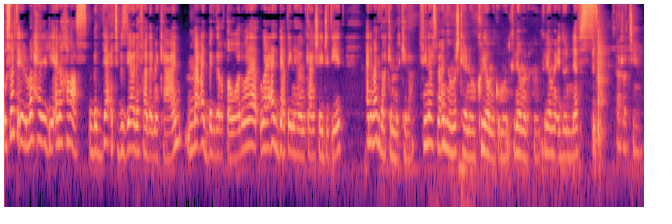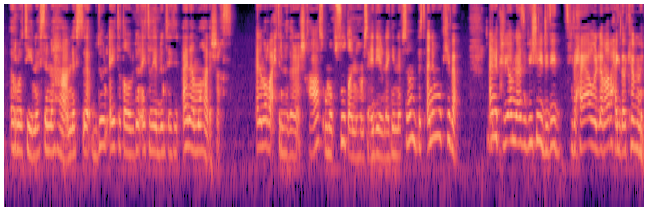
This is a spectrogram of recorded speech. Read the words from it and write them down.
وصلت إلى المرحلة اللي أنا خلاص بدعت بزيادة في هذا المكان ما عاد بقدر اتطور ولا ولا عاد بيعطيني هذا المكان شيء جديد. أنا ما أقدر أكمل كذا. في ناس ما عندهم مشكلة إنهم كل يوم يقومون كل يوم يروحون كل يوم يعيدون نفس الروتين. الروتين نفس المهام نفس بدون أي تطور بدون أي تغيير بدون تأثير. أنا مو هذا الشخص. أنا مرة أحترم هذول الأشخاص ومبسوطة إنهم سعيدين ولاقين نفسهم بس أنا مو كذا. أنا كل يوم لازم في شيء جديد في الحياة ولا ما راح أقدر أكمل.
